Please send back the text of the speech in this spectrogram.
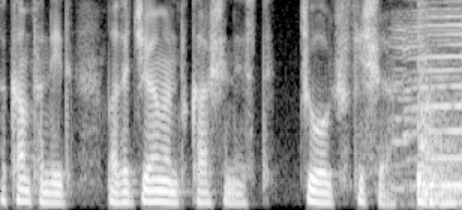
accompanied by the German percussionist George Fischer.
